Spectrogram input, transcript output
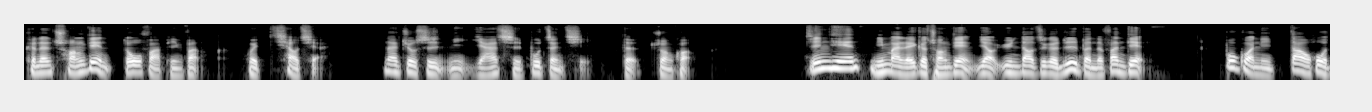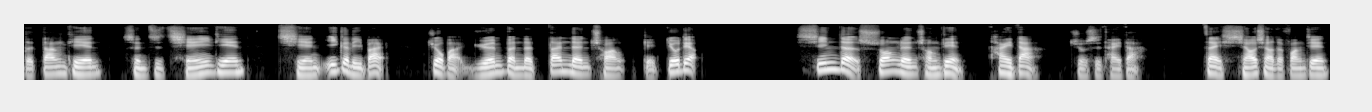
可能床垫都无法平放，会翘起来，那就是你牙齿不整齐的状况。今天你买了一个床垫，要运到这个日本的饭店。不管你到货的当天，甚至前一天、前一个礼拜，就把原本的单人床给丢掉。新的双人床垫太大就是太大，在小小的房间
